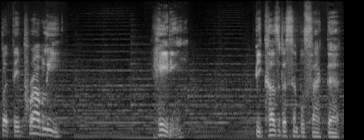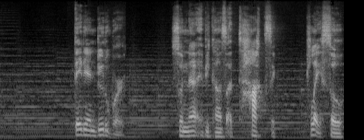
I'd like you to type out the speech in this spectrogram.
But they probably hating because of the simple fact that they didn't do the work. So now it becomes a toxic place. So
